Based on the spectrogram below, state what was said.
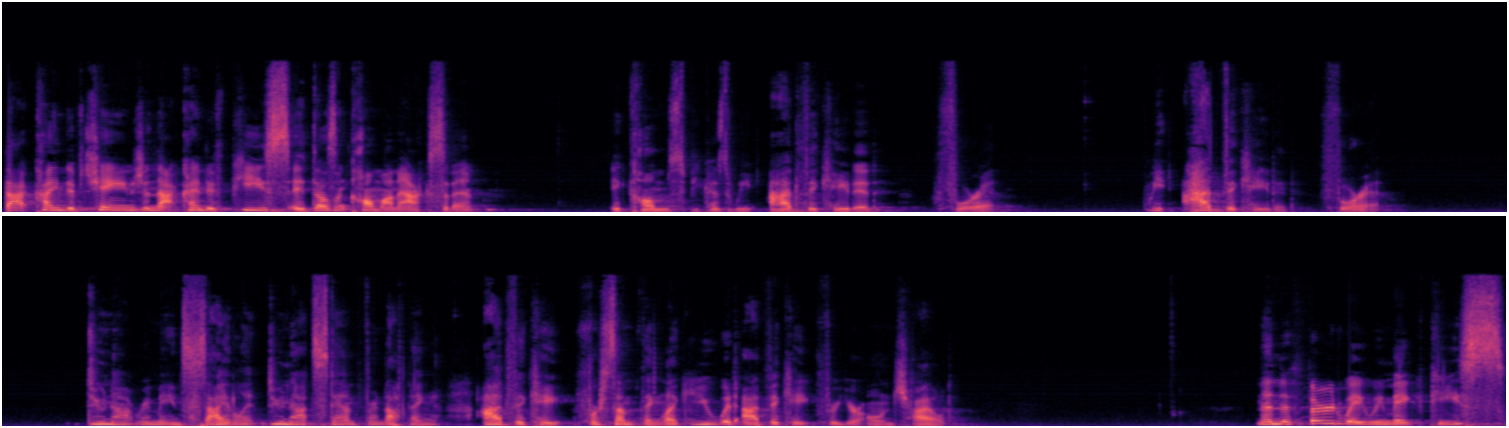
That kind of change and that kind of peace, it doesn't come on accident. It comes because we advocated for it. We advocated for it. Do not remain silent. Do not stand for nothing. Advocate for something like you would advocate for your own child. And then the third way we make peace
